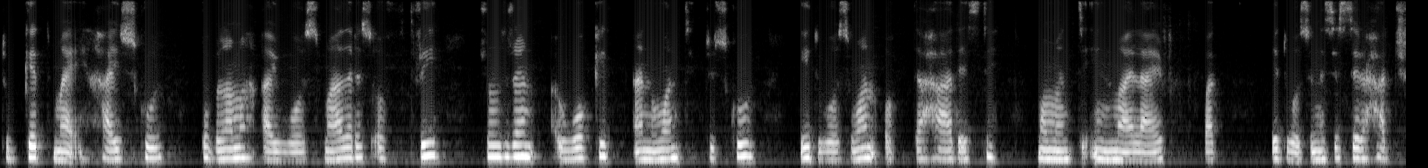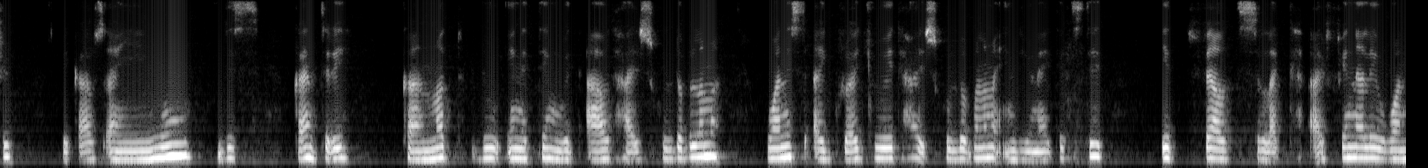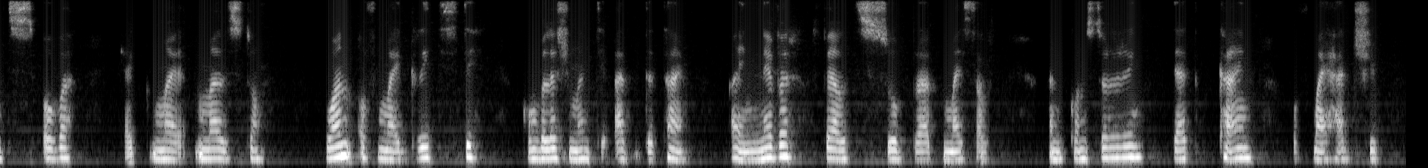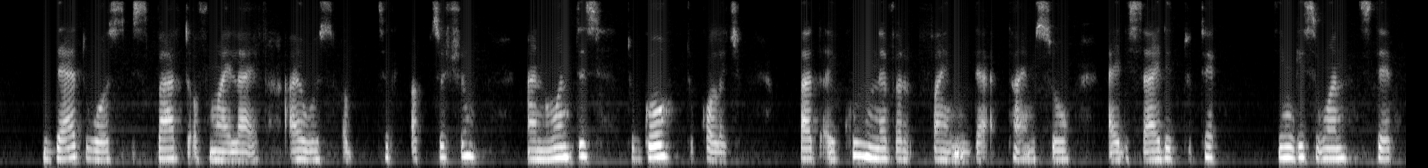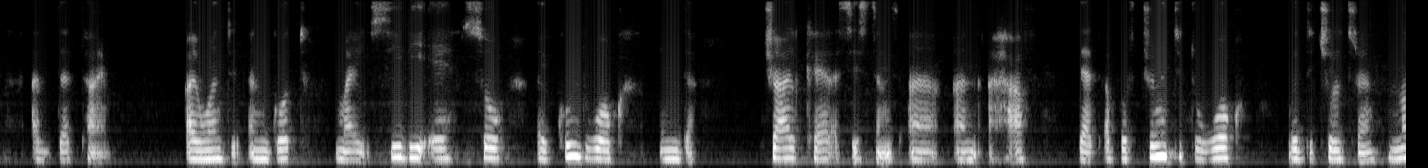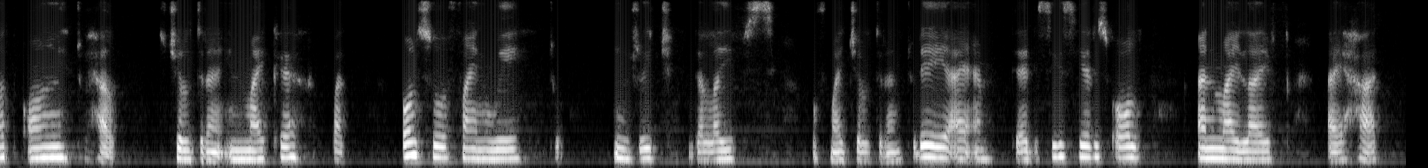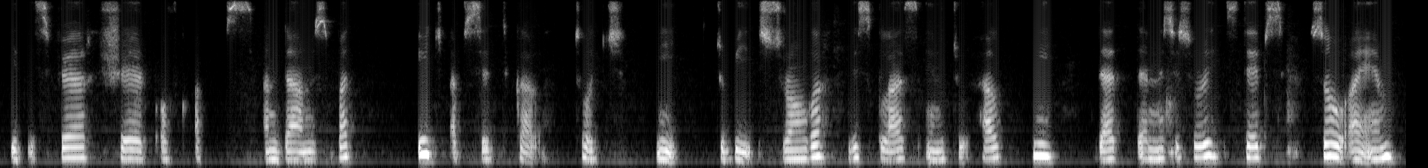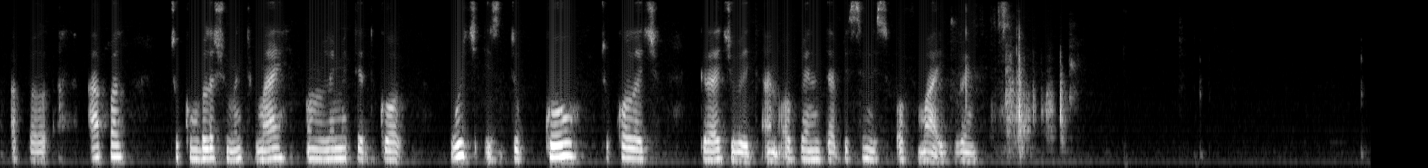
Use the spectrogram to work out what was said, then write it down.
to get my high school diploma. I was mother of three children. I worked and went to school. It was one of the hardest moments in my life, but it was a necessary hardship because I knew this country cannot do anything without high school diploma. Once I graduate high school diploma in the United States, it felt like I finally once over like my milestone one of my greatest accomplishments at the time. I never felt so proud myself and considering that kind of my hardship. That was part of my life. I was obsessed and wanted to go to college, but I could never find that time, so I decided to take things one step at a time. I wanted and got my CDA so I could work in the child care assistance uh, and have that opportunity to work with the children, not only to help the children in my care, but also find way to enrich the lives of my children. Today I am 36 years old and my life I had it is fair share of ups and downs, but each obstacle taught me to be stronger. This class and to help me that the necessary steps so I am able, to accomplishment my unlimited goal, which is to go to college, graduate, and open the business of my dream.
